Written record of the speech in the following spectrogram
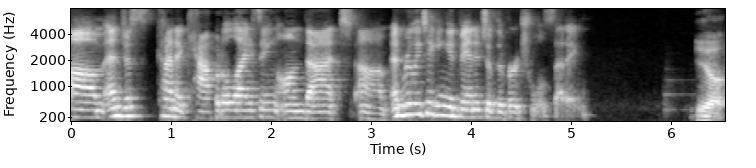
um, and just kind of capitalizing on that um, and really taking advantage of the virtual setting. Yeah.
